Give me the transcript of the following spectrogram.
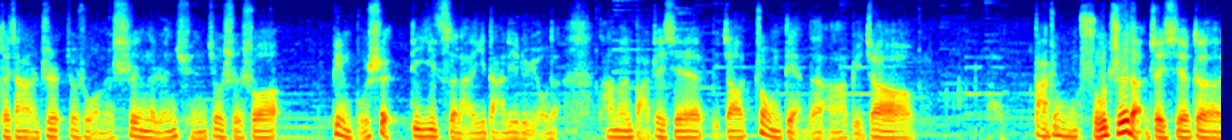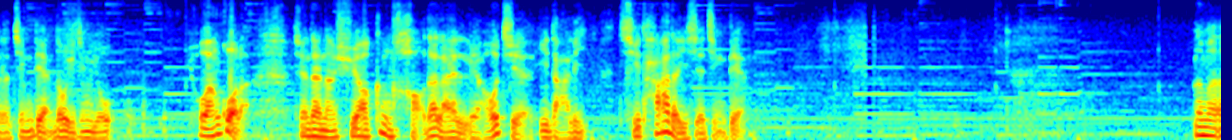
可想而知，就是我们适应的人群，就是说，并不是第一次来意大利旅游的，他们把这些比较重点的啊，比较。大众熟知的这些个景点都已经游游玩过了，现在呢需要更好的来了解意大利其他的一些景点。那么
